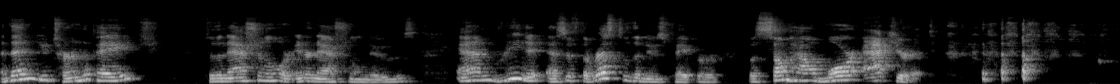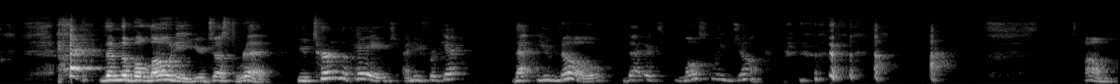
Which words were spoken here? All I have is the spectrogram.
And then you turn the page to the national or international news and read it as if the rest of the newspaper was somehow more accurate than the baloney you just read. You turn the page and you forget that you know that it's mostly junk. um,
